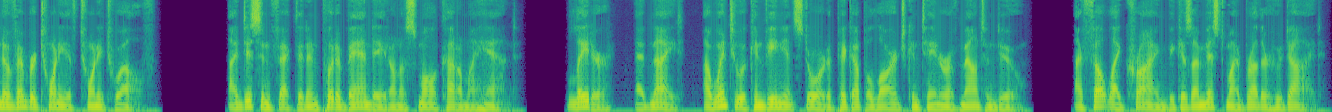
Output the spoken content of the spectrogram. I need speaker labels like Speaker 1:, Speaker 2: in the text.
Speaker 1: November 20, 2012. I disinfected and put a band aid on a small cut on my hand. Later, at night, I went to a convenience store to pick up a large container of Mountain Dew. I felt like crying because I missed my brother who died.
